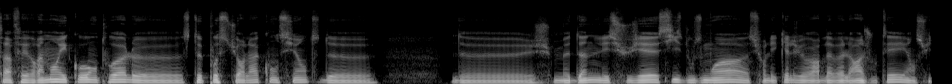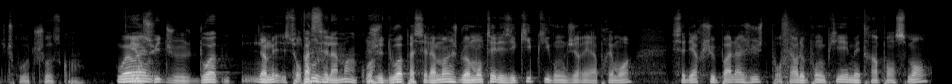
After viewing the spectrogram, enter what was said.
Ça fait vraiment écho en toi, le, cette posture-là consciente de, de je me donne les sujets 6-12 mois sur lesquels je vais avoir de la valeur ajoutée et ensuite je trouve autre chose. quoi. et ensuite, je dois non, mais passer la main. Quoi. Je dois passer la main, je dois monter les équipes qui vont gérer après moi. C'est-à-dire que je ne suis pas là juste pour faire le pompier et mettre un pansement.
